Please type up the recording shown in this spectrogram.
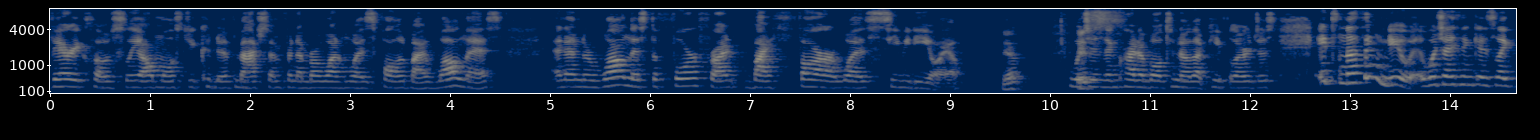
very closely, almost you could have matched them for number one was followed by wellness, and under wellness, the forefront by far was CBD oil. Yep. which is incredible to know that people are just it's nothing new which i think is like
